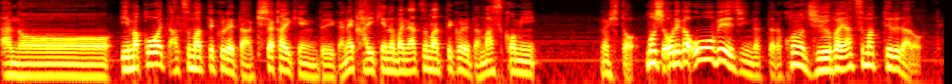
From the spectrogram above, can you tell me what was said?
あのー今こうやって集まってくれた記者会見というかね、会見の場に集まってくれたマスコミの人、もし俺が欧米人だったらこの10倍集まってるだろうって。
